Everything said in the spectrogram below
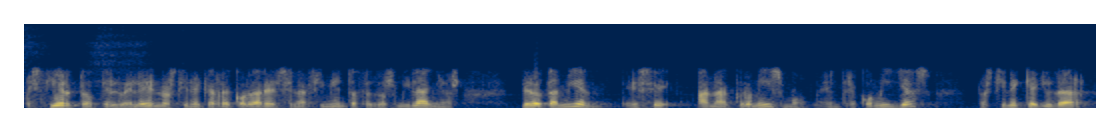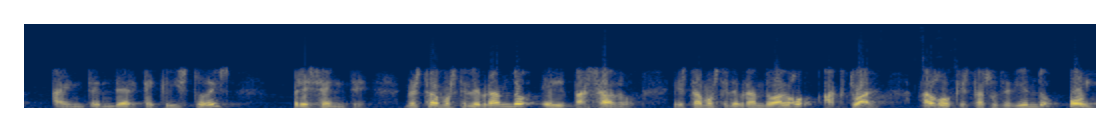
Es cierto que el Belén nos tiene que recordar ese nacimiento hace dos mil años, pero también ese anacronismo, entre comillas, nos tiene que ayudar a entender que Cristo es presente. No estamos celebrando el pasado, estamos celebrando algo actual, algo que está sucediendo hoy,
